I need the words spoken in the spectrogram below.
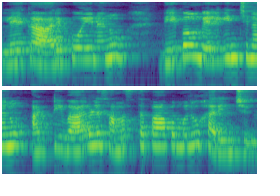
లేక ఆరిపోయినను దీపం వెలిగించినను అట్టి వారుల సమస్త పాపములు హరించును.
